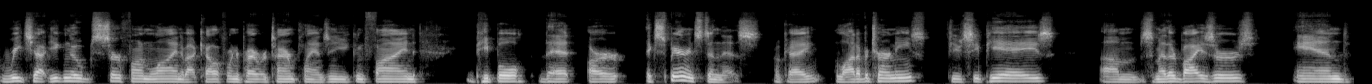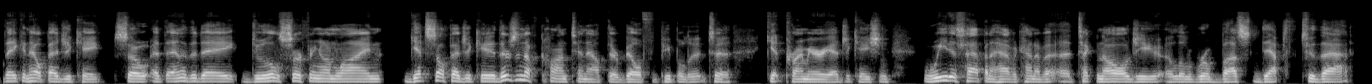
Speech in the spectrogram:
reach out. You can go surf online about California private retirement plans and you can find people that are experienced in this. Okay. A lot of attorneys, a few CPAs, um, some other advisors, and they can help educate. So at the end of the day, do a little surfing online, get self educated. There's enough content out there, Bill, for people to, to get primary education. We just happen to have a kind of a, a technology, a little robust depth to that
